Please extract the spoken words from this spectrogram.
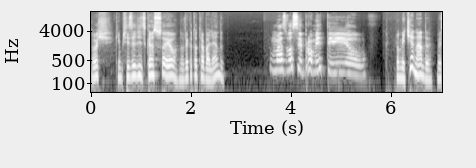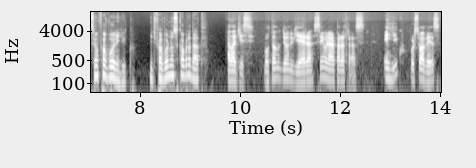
Oxe, quem precisa de descanso sou eu. Não vê que eu tô trabalhando? Mas você prometeu. Prometia nada. Vai ser um favor, Henrico. E de favor não se cobra data. Ela disse, voltando de onde viera, sem olhar para trás. Henrico, por sua vez,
